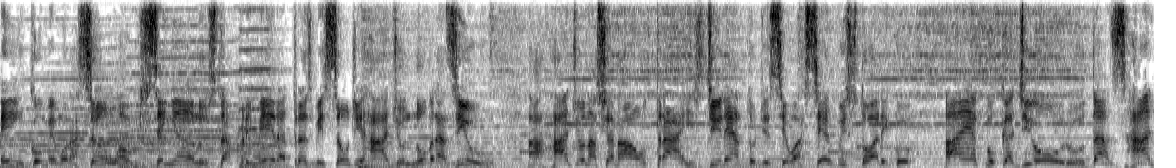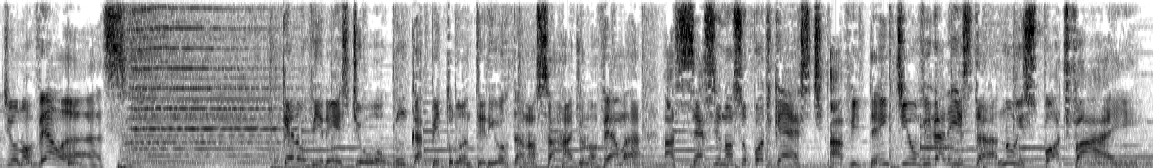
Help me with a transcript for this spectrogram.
Em comemoração aos 100 anos da primeira transmissão de rádio no Brasil, a Rádio Nacional traz direto de seu acervo histórico a época de ouro das radionovelas. Quer ouvir este ou algum capítulo anterior da nossa radionovela? Acesse nosso podcast, A Vidente e o Vigarista, no Spotify.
